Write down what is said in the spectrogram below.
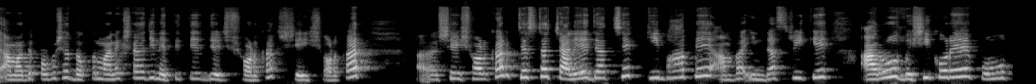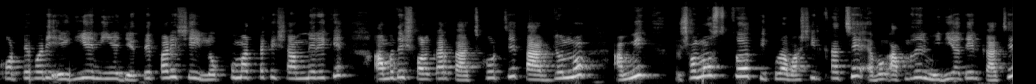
আমাদের প্রফেসর ডক্টর মানিক সাহাজি নেতৃত্বে যে সরকার, সেই সরকার সেই সরকার চেষ্টা চালিয়ে যাচ্ছে কীভাবে আমরা ইন্ডাস্ট্রিকে আরও বেশি করে প্রমোট করতে পারি, এগিয়ে নিয়ে যেতে পারি, সেই লক্ষ্যমাত্রাকে সামনে রেখে আমাদের সরকার কাজ করছে। তার জন্য আমি সমস্ত ত্রিপুরাবাসীর কাছে এবং আপনাদের মিডিয়াদের কাছে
